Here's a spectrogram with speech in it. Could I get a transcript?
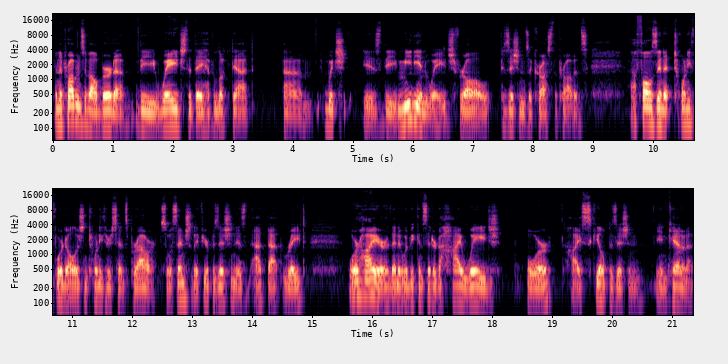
In the province of Alberta, the wage that they have looked at, um, which is the median wage for all positions across the province, uh, falls in at $24.23 per hour. So essentially, if your position is at that rate or higher, then it would be considered a high wage or high skill position in Canada,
